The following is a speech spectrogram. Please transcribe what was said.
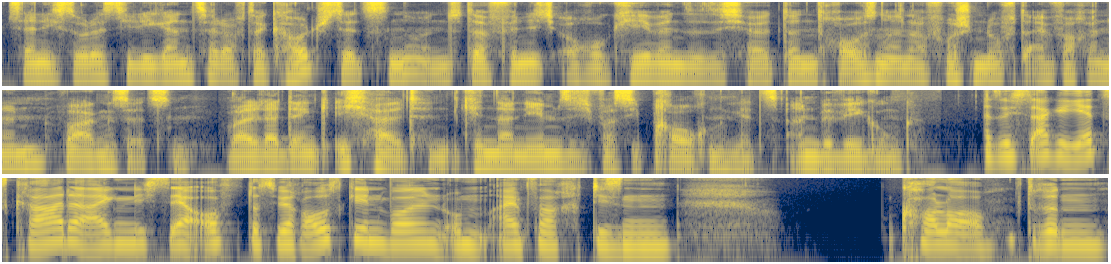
Ist ja nicht so, dass die die ganze Zeit auf der Couch sitzen. Und da finde ich auch okay, wenn sie sich halt dann draußen an der frischen Luft einfach in den Wagen setzen. Weil da denke ich halt, Kinder nehmen sich, was sie brauchen jetzt an Bewegung. Also ich sage jetzt gerade eigentlich sehr oft, dass wir rausgehen wollen, um einfach diesen Collar drin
